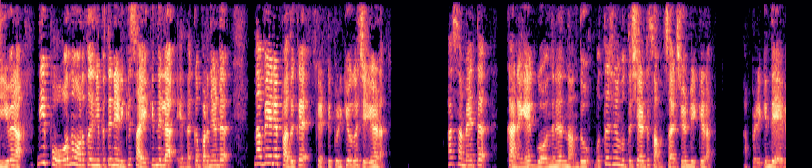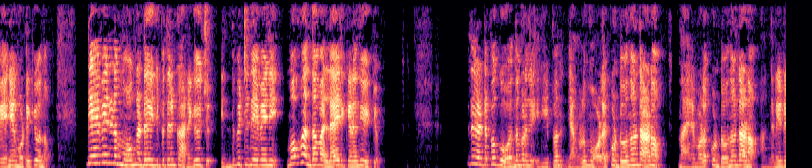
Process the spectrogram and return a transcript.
ജീവനാ. നീ പോന്ന് ഓർത്ത് കഴിഞ്ഞപ്പോ തന്നെ എനിക്ക് സഹിക്കുന്നില്ല എന്നൊക്കെ പറഞ്ഞുകൊണ്ട് നവ്യനെ പതുക്കെ കെട്ടിപ്പിടിക്കുകയൊക്കെ ചെയ്യാണ്. ആ സമയത്ത് കനകയും ഗോവിന്ദനും നന്ദു മുത്തശ്ശനും മുത്തശ്ശിയായിട്ട് സംസാരിച്ചുകൊണ്ടിരിക്കണം അപ്പോഴേക്കും ദേവേനെ അങ്ങോട്ടേക്ക് വന്നു. ദേവേനിയുടെ മുഖം കണ്ടു കഴിഞ്ഞപ്പത്തിനും കനക ചോദിച്ചു എന്ത് പറ്റി ദേവേനി? മുഖം എന്താ വല്ലായിരിക്കണെന്ന് ചോദിക്കും. ഇത് കേട്ടപ്പോ ഗോവിന്ദൻ പറഞ്ഞു ഇനിയിപ്പം ഞങ്ങൾ മോളെ കൊണ്ടുപോകുന്നോണ്ടാണോ നയനമോളെ കൊണ്ടുപോകുന്നോണ്ടാണോ അങ്ങനെ ഒരു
